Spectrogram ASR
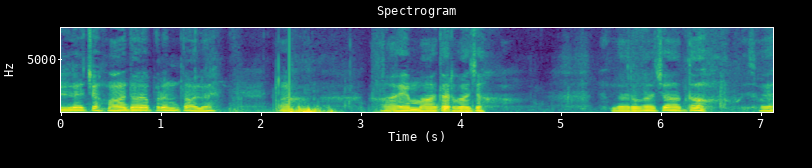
किल्ल्याच्या महाद्वारापर्यंत आलो आहे. आहे महादरवाजा. दरवाजा आता सोया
